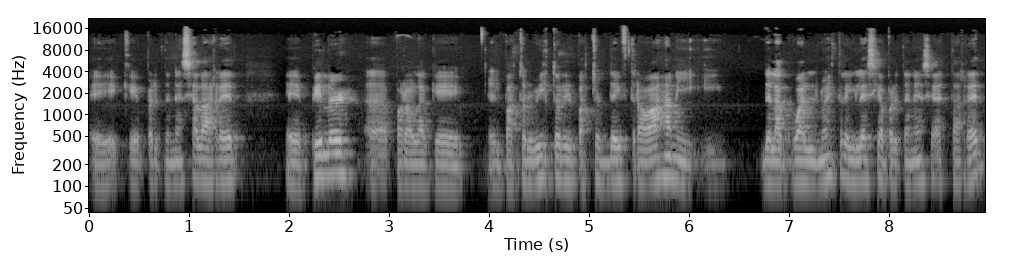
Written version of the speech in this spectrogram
eh, que pertenece a la red Pillar, para la que el pastor Víctor y el pastor Dave trabajan y de la cual nuestra iglesia pertenece a esta red.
